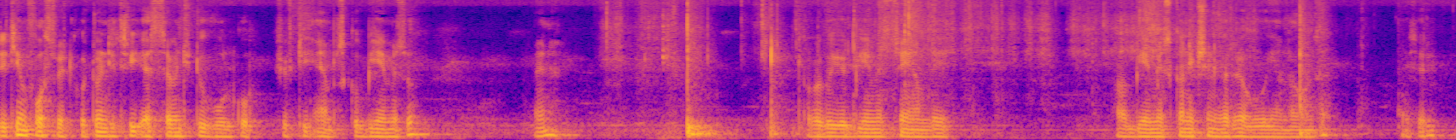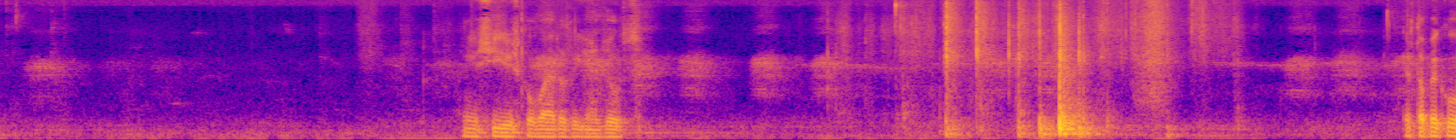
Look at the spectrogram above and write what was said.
लिथियम फोस्फेटको twenty three S seventy two भोल्टको फिफ्टी एम्प्सको बिएमएस हो होइन तपाईँको यो बिएमएस चाहिँ हामीले बिएमएस कनेक्सन गरेर हो, यहाँ लगाउँछ यसरी यो सिरिजको वायरहरू यहाँ जोड्छ यो तपाईँको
